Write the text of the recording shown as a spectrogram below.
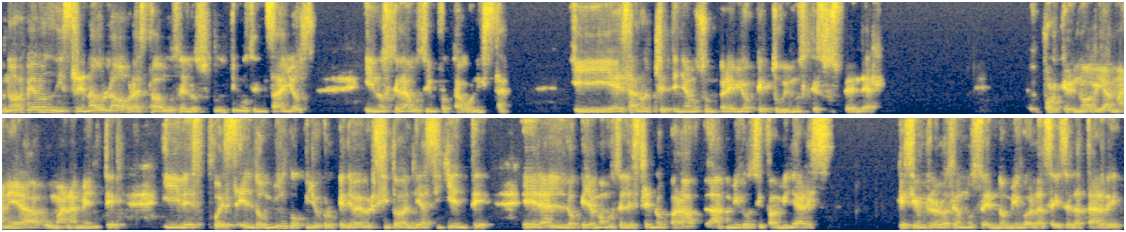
no habíamos ni estrenado la obra, estábamos en los últimos ensayos y nos quedamos sin protagonista. Y esa noche teníamos un previo que tuvimos que suspender porque no había manera humanamente. Y después el domingo, que yo creo que debe haber sido al día siguiente, era lo que llamamos el estreno para amigos y familiares, que siempre lo hacemos en domingo a las seis de la tarde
